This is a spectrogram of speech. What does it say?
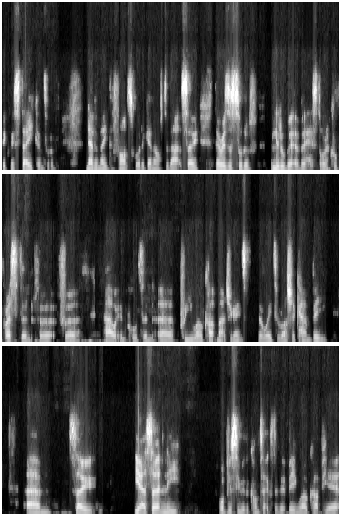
big mistake and sort of never made the France squad again after that. So there is a sort of a little bit of a historical precedent for for how important a pre World Cup match against away to Russia can be. Um, so, yeah, certainly, obviously, with the context of it being World Cup here,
